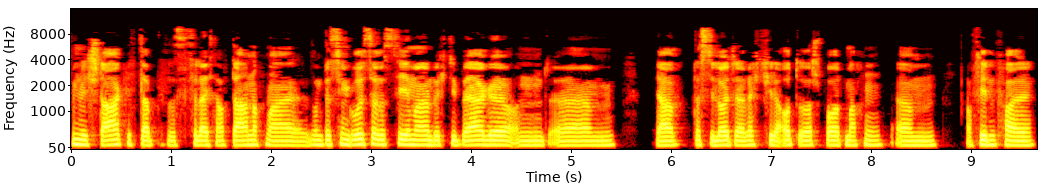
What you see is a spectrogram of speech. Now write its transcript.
ziemlich stark. Ich glaube, das ist vielleicht auch da nochmal so ein bisschen größeres Thema durch die Berge und ähm, ja, dass die Leute da recht viel Outdoor-Sport machen. Ähm, auf jeden Fall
